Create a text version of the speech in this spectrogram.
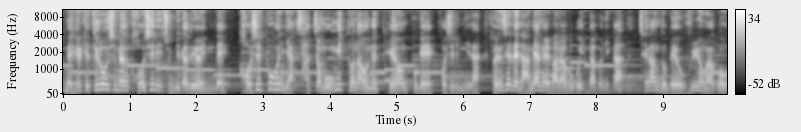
네, 이렇게 들어오시면 거실이 준비가 되어 있는데 거실 폭은 약 4.5m 나오는 대형 폭의 거실입니다. 전 세대 남향을 바라보고 있다 보니까 채광도 매우 훌륭하고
